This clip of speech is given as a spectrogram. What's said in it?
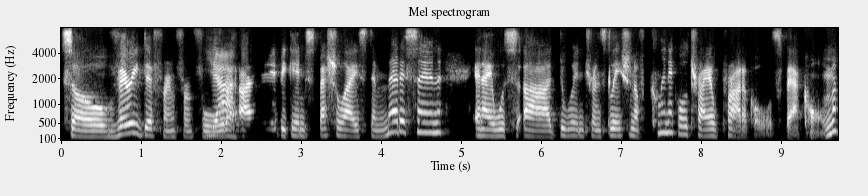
So very different from food. Yeah. I became specialized in medicine and I was uh, doing translation of clinical trial protocols back home.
